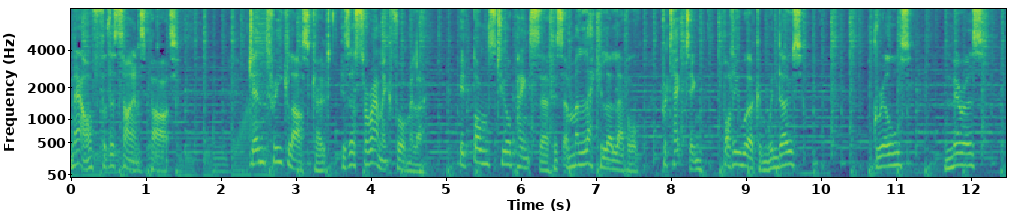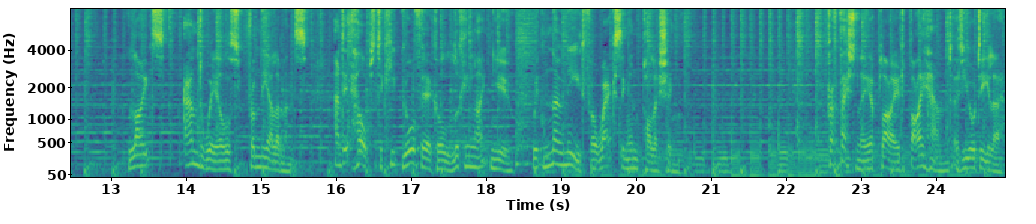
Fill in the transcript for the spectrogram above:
Now for the science part. Gen 3 Glasscoat is a ceramic formula. It bonds to your paint surface at molecular level, protecting bodywork and windows, grills, mirrors, lights and wheels from the elements and it helps to keep your vehicle looking like new with no need for waxing and polishing. Professionally applied by hand at your dealer.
